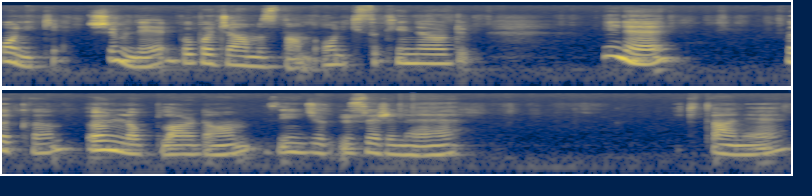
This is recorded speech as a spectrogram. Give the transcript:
12 şimdi bu bacağımızdan 12 sık iğne ördük. Yine bakın ön loblardan zincir üzerine iki tane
